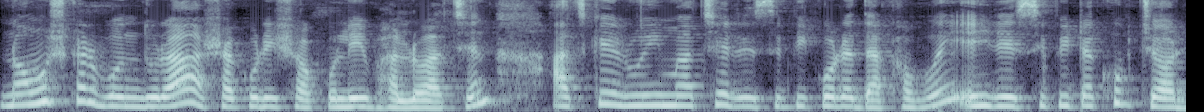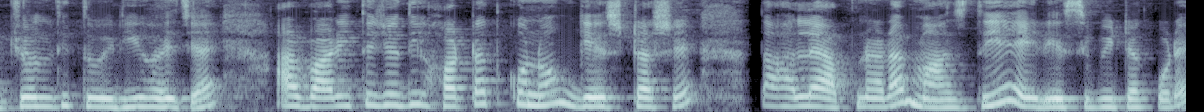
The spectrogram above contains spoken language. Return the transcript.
নমস্কার বন্ধুরা, আশা করি সকলেই ভালো আছেন। আজকে রুই মাছের রেসিপি করে দেখাবো। এই রেসিপিটা খুব চটজলদি তৈরি হয়ে যায়। আর বাড়িতে যদি হঠাৎ কোনো গেস্ট আসে, তাহলে আপনারা মাছ দিয়ে এই রেসিপিটা করে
